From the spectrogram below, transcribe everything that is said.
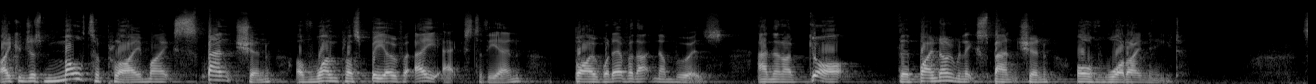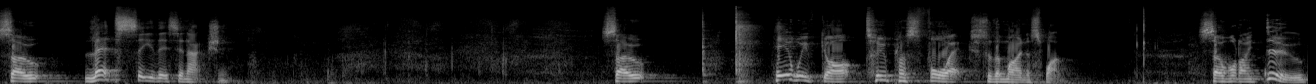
I can just multiply my expansion of 1 plus b over ax to the n by whatever that number is. And then I've got the binomial expansion of what I need. So let's see this in action. So here we've got 2 plus 4x to the minus 1. So what I do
